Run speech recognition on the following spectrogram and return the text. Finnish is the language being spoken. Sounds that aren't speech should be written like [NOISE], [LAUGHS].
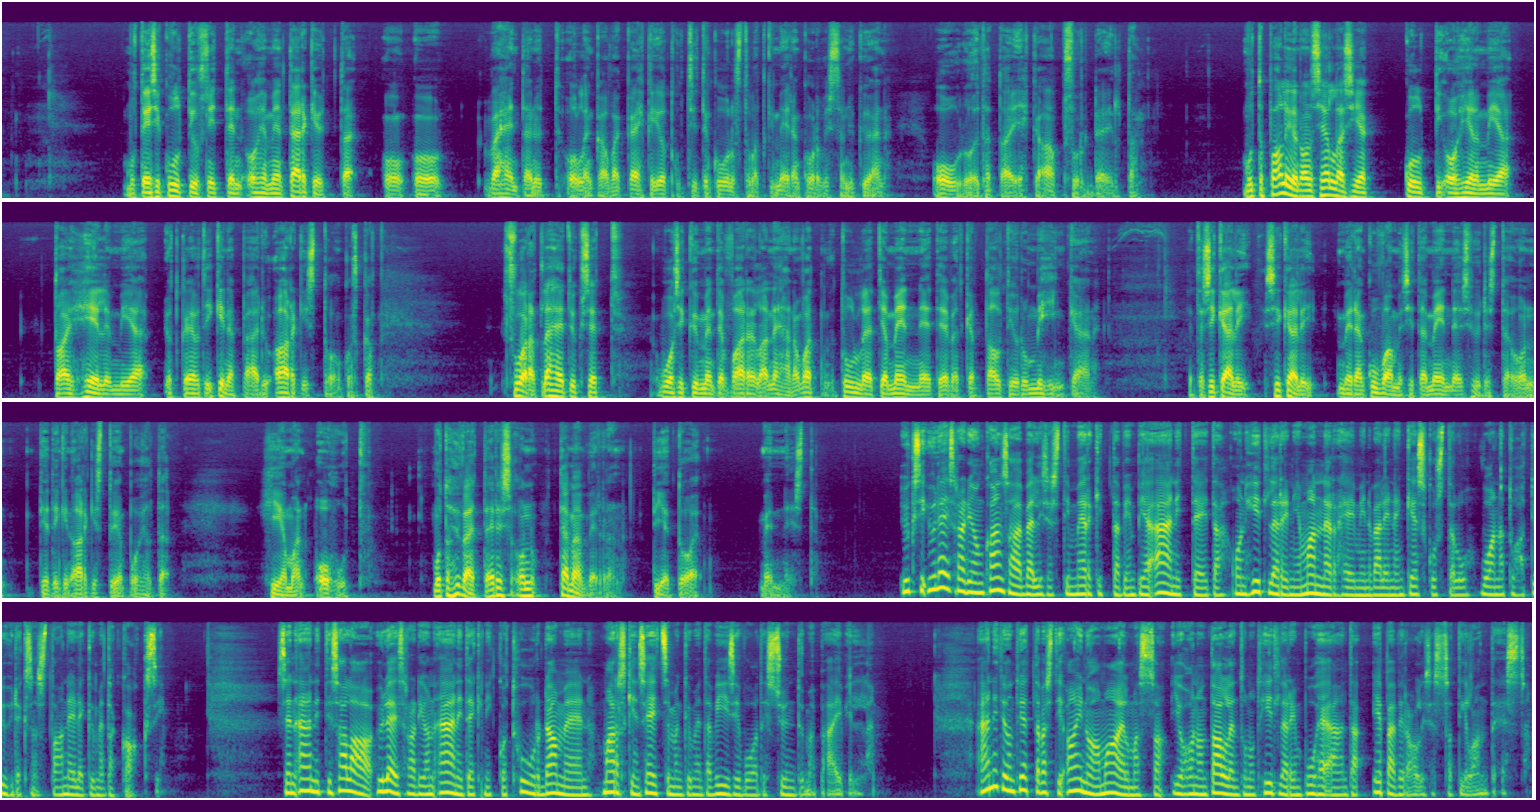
Mutta ei se kulttius niiden ohjelmien tärkeyttä ole vähentänyt ollenkaan, vaikka ehkä jotkut sitten kuulostavatkin meidän korvissa nykyään oudoilta tai ehkä absurdeilta. Mutta paljon on sellaisia kulttiohjelmia tai helmiä, jotka eivät ikinä päädy arkistoon, koska suorat lähetykset, vuosikymmenten varrella, nehän ovat tulleet ja menneet, eivätkä taltiudu mihinkään. Että sikäli, sikäli meidän kuvamme sitä menneisyydestä on tietenkin arkistojen pohjalta hieman ohut. Mutta hyvä, että edes on tämän verran tietoa menneestä. Yksi Yleisradion kansainvälisesti merkittävimpiä äänitteitä on Hitlerin ja Mannerheimin välinen keskustelu vuonna 1942. Sen äänitti salaa Yleisradion ääniteknikko Thur Dameen Marskin 75-vuotis syntymäpäivillä. Äänite on tiettävästi ainoa maailmassa, johon on tallentunut Hitlerin puheääntä epävirallisessa tilanteessa.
